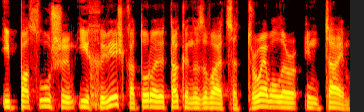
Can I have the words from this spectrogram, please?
и послушаем их вещь, которая так и называется «Traveler in Time».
